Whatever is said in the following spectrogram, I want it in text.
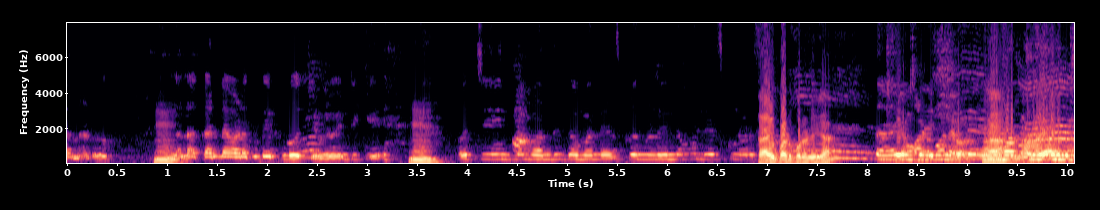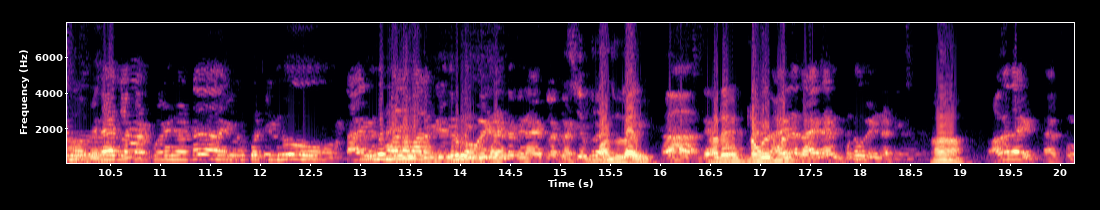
అన్నాడు. నా కంట పడకుండా ఎప్పుడు వచ్చిండు ఇంటికి. వచ్చి ఇంట్లో మందు ఇంత మంది వేసుకున్నాడు ఎంత మంది వేసుకున్నాడు. తాగి పడుకోరాడు ఇక? తాగి బయటికి వినాయకుల కాడికి పోయినట ఇంటికి వచ్చిండు తాగిండు మళ్ళీ వాళ్ళకి ఎదురుగా పోయినట వినాయకుల కాడికి మందు తాగి. అరే, ఇట్లా రాయి పోయినట. బాగా తాగి తాగు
